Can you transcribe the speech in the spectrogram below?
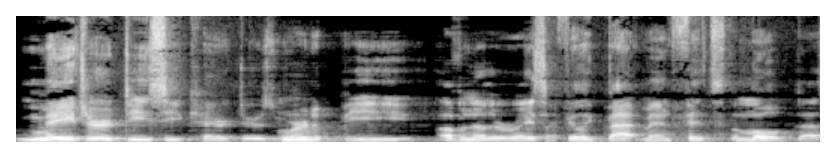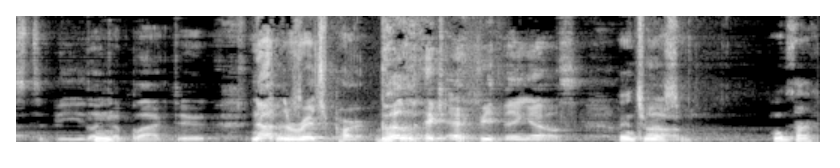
major DC characters were to be of another race, I feel like Batman fits the mold best to be like a black dude. Not the rich part, but like everything else. Interesting. okay.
